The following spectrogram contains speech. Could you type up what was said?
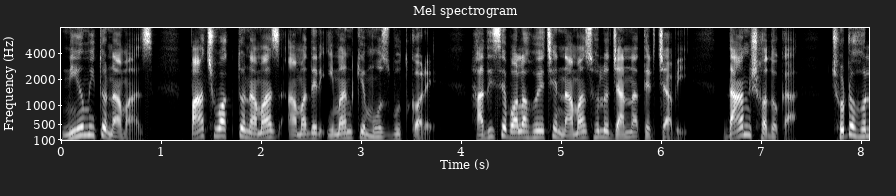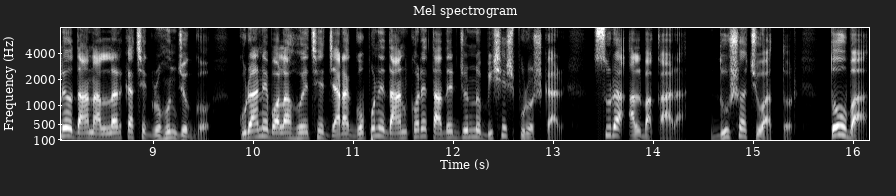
নিয়মিত নামাজ। পাঁচ ওয়াক্ত নামাজ আমাদের ইমানকে মজবুত করে। হাদিসে বলা হয়েছে, নামাজ হলো জান্নাতের চাবি। দান সদকা। ছোট হলেও দান আল্লাহর কাছে গ্রহণযোগ্য। কুরআনে বলা হয়েছে, যারা গোপনে দান করে তাদের জন্য বিশেষ পুরস্কার। সুরা আল বাকারা দুশো চুয়াত্তর। তৌবা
